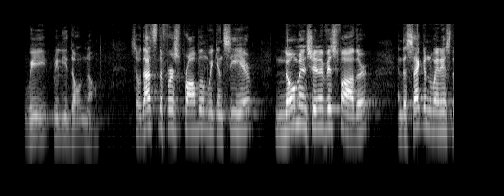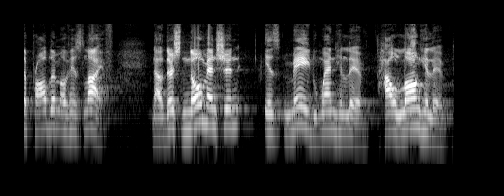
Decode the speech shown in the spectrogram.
We really don't know. So that's the first problem we can see here. No mention of his father. And the second one is the problem of his life. Now, there's no mention is made when he lived, how long he lived,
